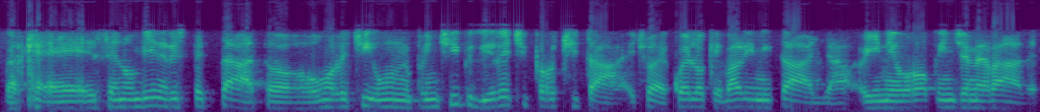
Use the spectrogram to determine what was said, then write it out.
perché se non viene rispettato un, reci- un principio di reciprocità, e cioè quello che vale in Italia in Europa in generale,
